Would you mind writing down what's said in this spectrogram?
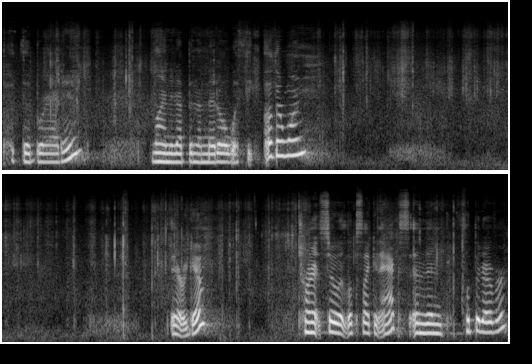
Put the brad in. Line it up in the middle with the other one. There we go. Turn it so it looks like an X and then flip it over.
